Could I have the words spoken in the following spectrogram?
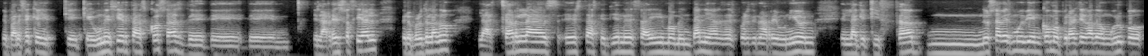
me parece que, une ciertas cosas de, la red social, pero por otro lado, las charlas estas que tienes ahí momentáneas después de una reunión en la que quizá mm, no sabes muy bien cómo, pero has llegado a un grupo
